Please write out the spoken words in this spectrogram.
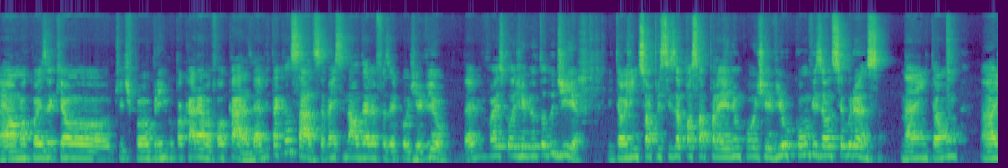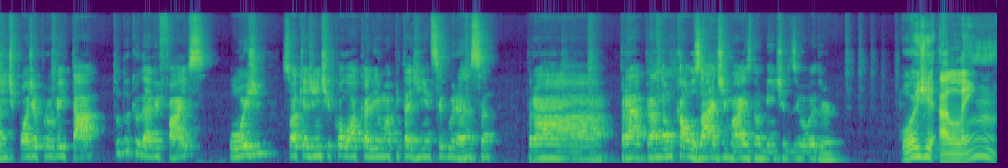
é uma coisa que eu, que, tipo, eu brinco pra caramba. Eu falo, cara, deve estar tá cansado. Você vai ensinar o Dev a fazer code review? Deve faz code review todo dia. Então, a gente só precisa passar para ele um code review com visão de segurança. Né? Então, a gente pode aproveitar tudo que o Dev faz hoje, só que a gente coloca ali uma pitadinha de segurança para não causar demais no ambiente do desenvolvedor. Hoje, além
